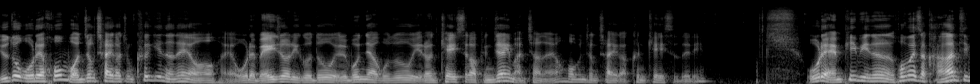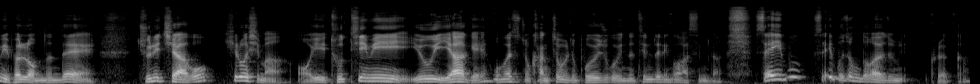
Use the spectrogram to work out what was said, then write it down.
유독 올해 홈 원정 차이가 좀 크기는 해요. 예, 올해 메이저리그도 일본 야구도 이런 케이스가 굉장히 많잖아요. 홈 원정 차이가 큰 케이스들이. 올해 MPB는 홈에서 강한 팀이 별로 없는데 주니치하고 히로시마 어, 이 두 팀이 유의하게 홈에서 좀 강점을 좀 보여주고 있는 팀들인 것 같습니다. 세이브? 세이브 정도가 요즘 그럴까?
